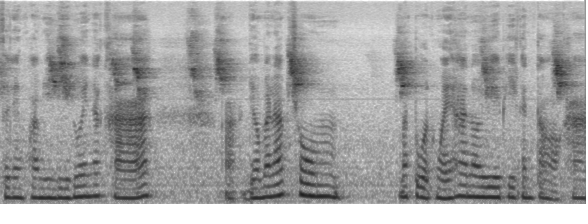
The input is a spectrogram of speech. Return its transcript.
แสดงความยินดีด้วยนะคะะเดี๋ยวมารับชมมาตรวจหวยฮานอย VIP กันต่อค่ะ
